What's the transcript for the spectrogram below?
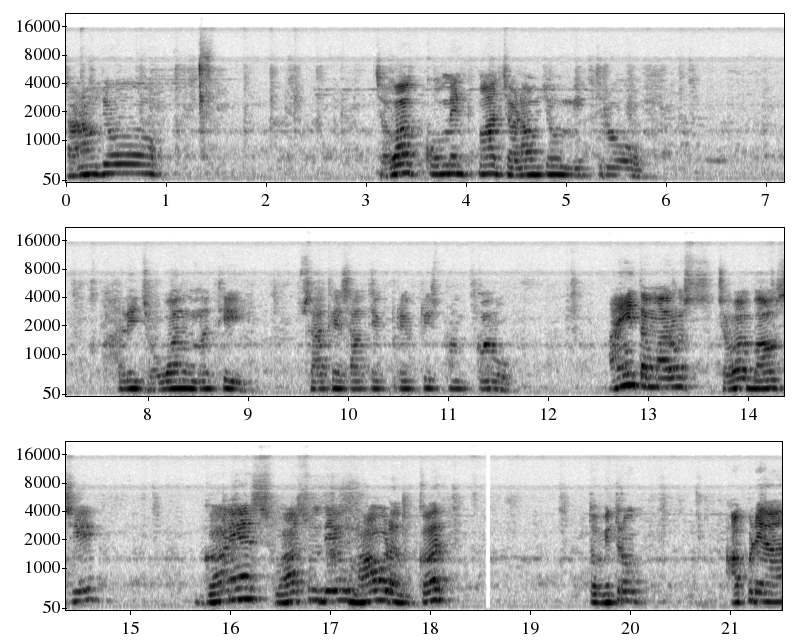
જણાવજો. જવાબ કોમેન્ટમાં જણાવજો મિત્રો. ખાલી જોવાનું નથી. સાથે સાથે પ્રેક્ટિસ પણ કરો. અહીં તમારો જવાબ આવશે. ગણેશ વાસુદેવ માવડંકર. તો મિત્રો આપણે આ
